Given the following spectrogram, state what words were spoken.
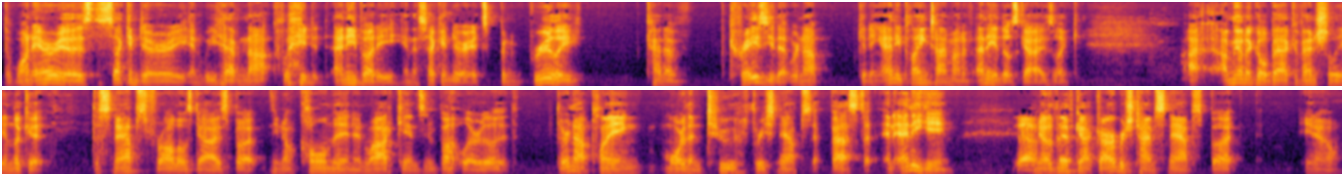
the one area is the secondary, and we have not played anybody in the secondary. It's been really kind of crazy that we're not getting any playing time out of any of those guys. Like, I, I'm going to go back eventually and look at the snaps for all those guys, but you know, Coleman and Watkins and Butler, they're not playing more than two, three snaps at best in any game. Yeah. You know, they've got garbage time snaps, but you know,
